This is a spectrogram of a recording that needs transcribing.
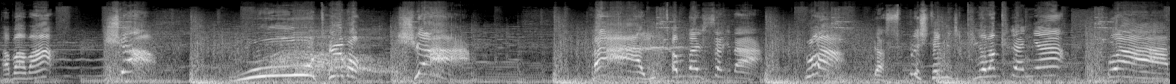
봐봐봐. 샤. 오 대박 샤. 아, 유탄 발사기다. 우와. 야, 스프레시 데미지 기가 막히지 않냐? 와,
